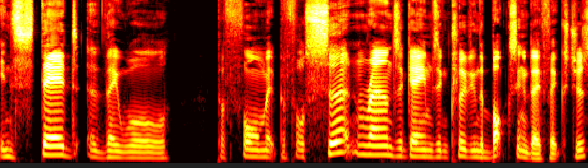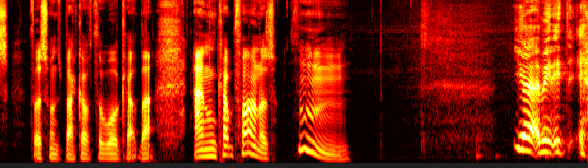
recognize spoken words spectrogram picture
Instead, they will perform it before certain rounds of games, including the Boxing Day fixtures. First one's back after the World Cup, that and Cup finals. Hmm. Yeah, I mean, it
